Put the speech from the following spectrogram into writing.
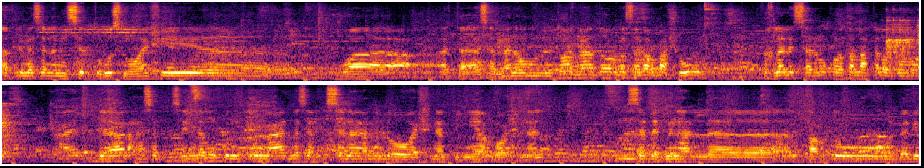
قبل مثلا ست رؤوس مواشي واثمنهم تقعد معايا الدور مثلا اربع شهور في خلال السنه ممكن اطلع ثلاث دورات عاد على حسب سنه ممكن يكون معاد مثلا في السنه يعمل له 20000 جنيه 24000 يسدد منها ال- القرض والباقي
